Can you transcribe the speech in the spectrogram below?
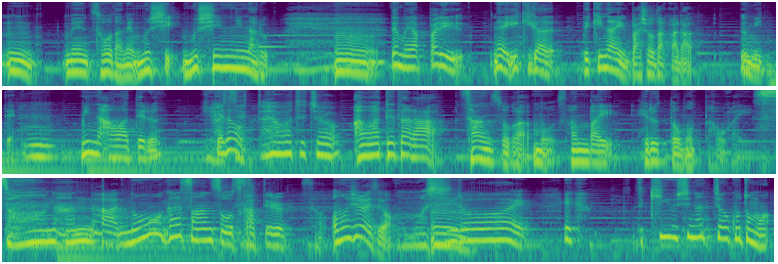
う。うん。めそうだね。無心無心になる、うん、でもやっぱりね息ができない場所だから海って、うん、みんな慌てるけど絶対慌てちゃう。慌てたら酸素がもう3倍減ると思った方がいい。そうなんだ。脳が酸素を使ってる。そう。面白いですよ。面白い、え気失っちゃうことも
